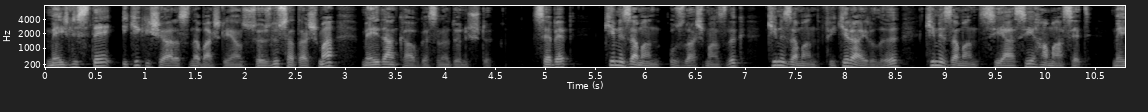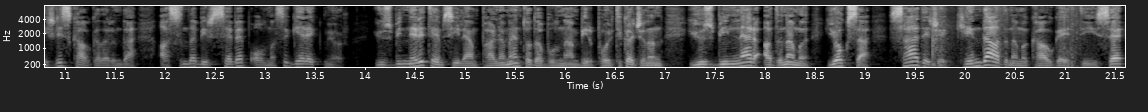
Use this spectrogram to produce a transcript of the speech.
Mecliste iki kişi arasında başlayan sözlü sataşma meydan kavgasına dönüştü. Sebep kimi zaman uzlaşmazlık, kimi zaman fikir ayrılığı, kimi zaman siyasi hamaset. Meclis kavgalarında aslında bir sebep olması gerekmiyor. Yüzbinleri temsilen parlamentoda bulunan bir politikacının yüzbinler adına mı yoksa sadece kendi adına mı kavga ettiği ise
